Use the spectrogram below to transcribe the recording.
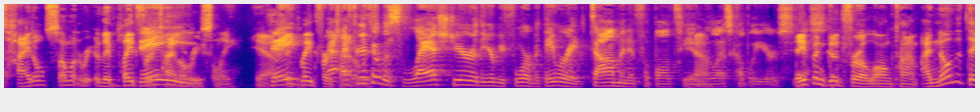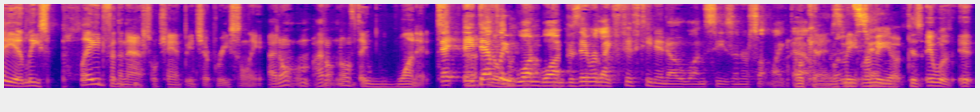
title? Someone re- they played for They- a title recently. Yeah, they, played for a I- title. I forget if it was last year or the year before, but they were a dominant football team Yeah. in the last couple of years. They've Yes. been good for a long time. I know that they at least played for the national championship recently. I don't. I don't know if they won it. They, they have to go definitely won one because they were like 15 and 0 one season or something like that. Okay, let me let me insane. go because it was it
